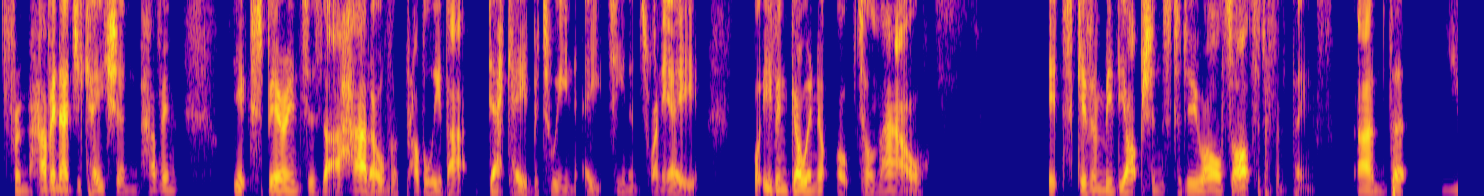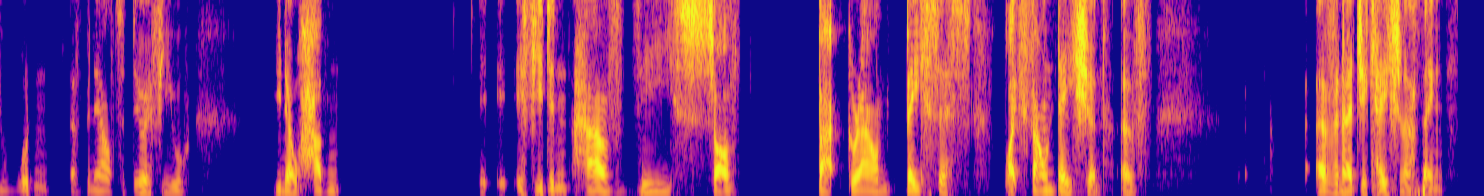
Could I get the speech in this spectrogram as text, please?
from having education, having the experiences that I had over probably that decade between 18 and 28, but even going up till now, it's given me the options to do all sorts of different things um, that you wouldn't have been able to do if you, you know, hadn't, if you didn't have the sort of background basis, like foundation of, of an education, I think.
